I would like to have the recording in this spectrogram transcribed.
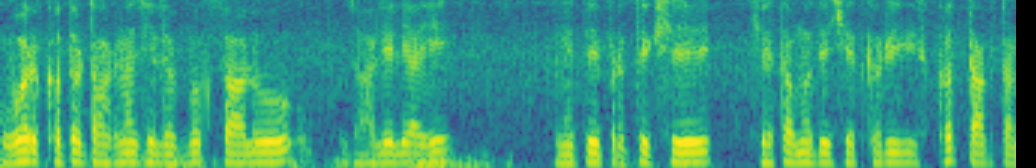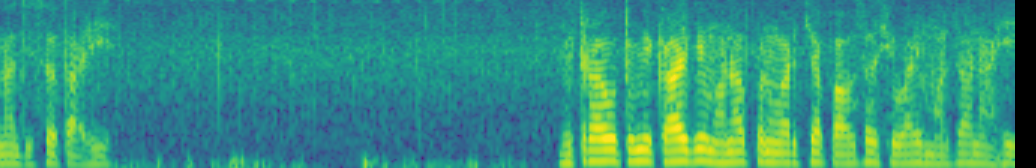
वर खतं टाकण्याची लगबग चालू झालेली आहे आणि ते प्रत्यक्ष शेतामध्ये शेतकरी खत टाकताना दिसत आहे. मित्रांनो तुम्ही काय बी म्हणा पण वरच्या पावसाशिवाय मजा नाही.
